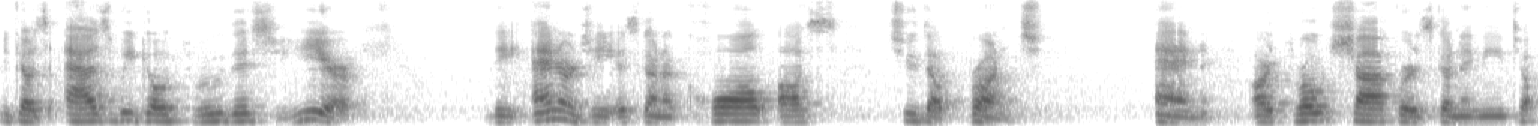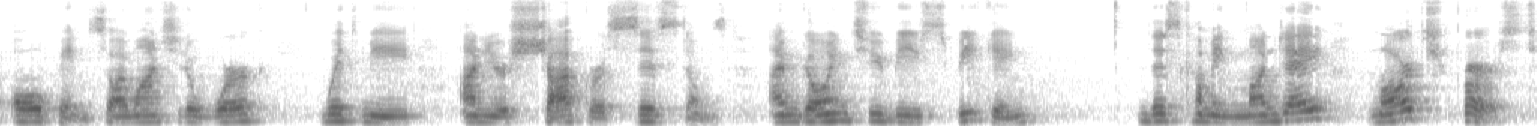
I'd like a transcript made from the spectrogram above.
Because as we go through this year, the energy is going to call us to the front. And our throat chakra is going to need to open. So I want you to work with me on your chakra systems. I'm going to be speaking this coming Monday, March 1st.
